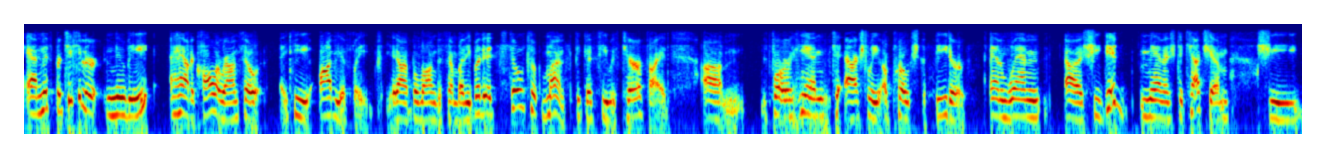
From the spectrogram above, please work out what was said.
And this particular newbie had a call around, so he obviously uh, belonged to somebody. But it still took months because he was terrified um, for him to actually approach the feeder. And when uh, she did manage to catch him, she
